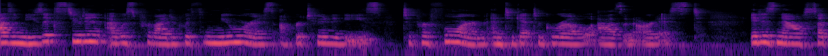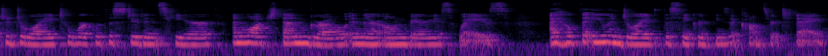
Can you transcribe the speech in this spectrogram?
As a music student, I was provided with numerous opportunities to perform and to get to grow as an artist. It is now such a joy to work with the students here and watch them grow in their own various ways. I hope that you enjoyed the Sacred Music Concert today.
